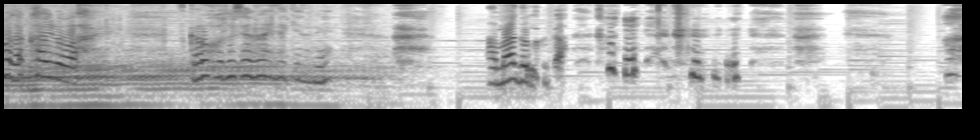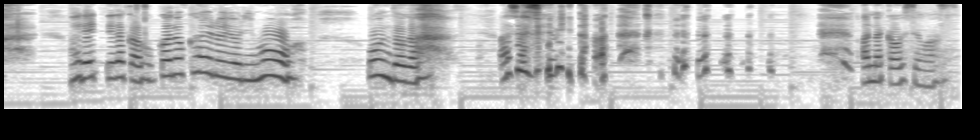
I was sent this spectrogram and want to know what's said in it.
あ、まだ回路は使うほどじゃないんだけどね。あ、マグマか。あれってだから他の回路よりも温度が、あ、写真見た。あんな顔してます。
